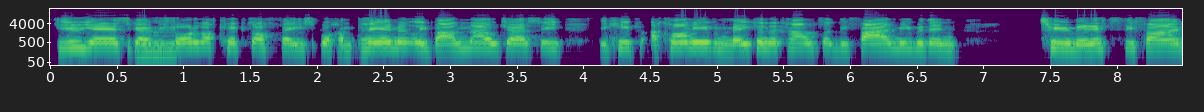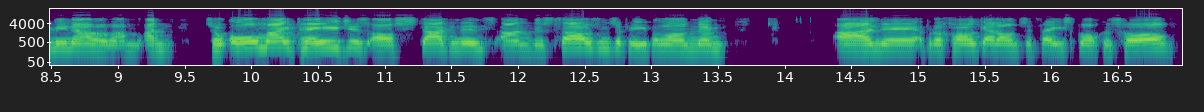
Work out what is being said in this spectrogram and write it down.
A few years ago, mm-hmm. before I got kicked off Facebook, I'm permanently banned now, Jesse. They keep, I can't even make an account. And they find me within two minutes. They find me now. I'm, I'm, so all my pages are stagnant, and there's thousands of people on them. and uh, but I can't get onto Facebook at all.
